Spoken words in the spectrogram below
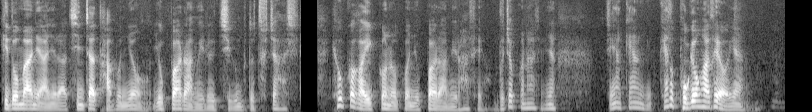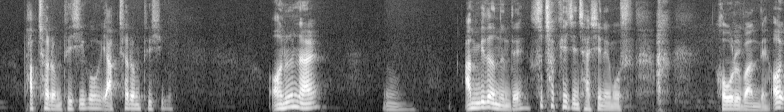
기도만이 아니라 진짜 답은요 육바라밀을 지금부터 투자하시라. 효과가 있건 없건 육바라밀 하세요. 무조건 하세요. 그냥 그냥 그냥 계속 복용하세요. 그냥 밥처럼 드시고 약처럼 드시고 어느 날 음, 안 믿었는데 수척해진 자신의 모습 거울을 봤는데 어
